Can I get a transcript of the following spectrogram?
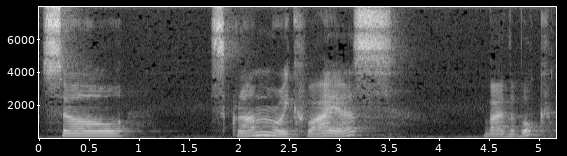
So Scrum requires by the book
